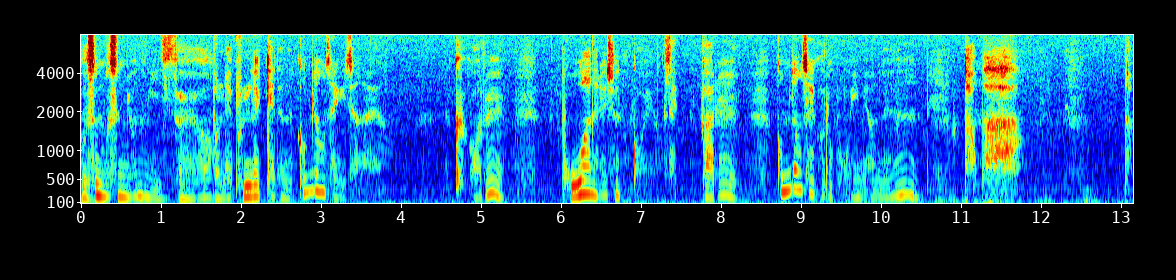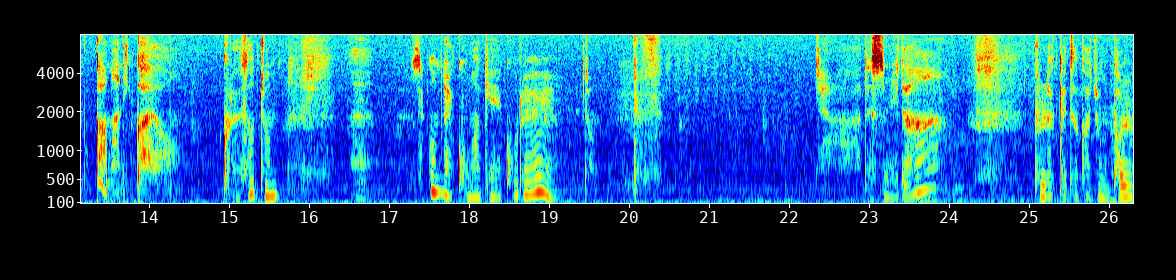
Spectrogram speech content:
무슨 무슨 효능이 있어요. 원래 블랙헤드는 검정색이잖아요. 그거를 보완을 해주는 거예요. 색깔을 검정색으로 보이면은 너무 너무 까마니까요. 그래서 좀 네, 새콤달콤하게 코를 좀 자, 됐습니다. 블랙헤드가 좀 덜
